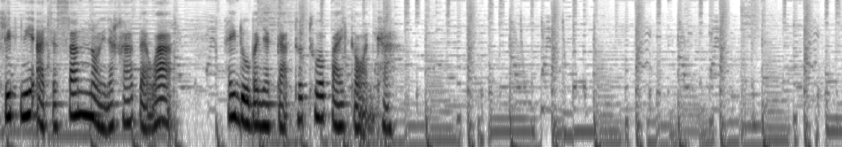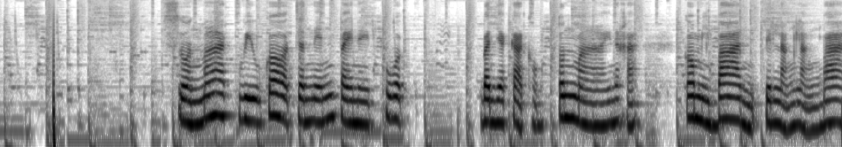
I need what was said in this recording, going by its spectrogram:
คลิปนี้อาจจะสั้นหน่อยนะคะ แต่ว่าให้ดูบรรยากาศทั่วๆไปก่อนค่ะส่วนมากวิวก็จะเน้นไปในพวกบรรยากาศของต้นไม้นะคะ ก็มีบ้านเป็นหลังๆบ้าง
